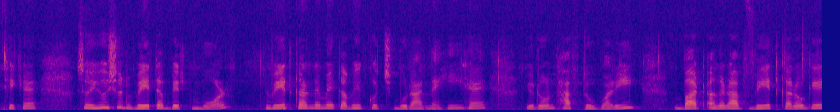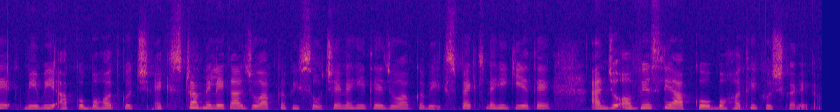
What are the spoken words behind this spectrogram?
ठीक है? So you should wait a bit more wait करने में कभी कुछ बुरा नहीं है। You don't have to worry but अगर आप वेट करोगे मे बी आपको बहुत कुछ एक्स्ट्रा मिलेगा जो आप कभी सोचे नहीं थे, जो आप कभी एक्सपेक्ट नहीं किए थे एंड जो ऑब्वियसली आपको बहुत ही खुश करेगा।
